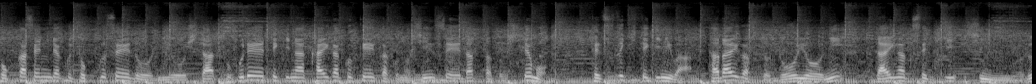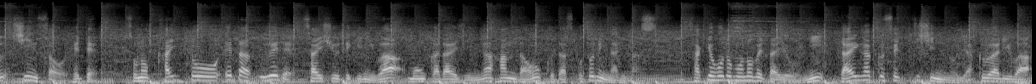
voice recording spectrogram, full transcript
国家戦略特区制度を利用した特例的な改革計画の申請だったとしても手続き的には他大学と同様に大学設置審による審査を経てその回答を得た上で最終的には文科大臣が判断を下すことになります。先ほども述べたように大学設置審の役割は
